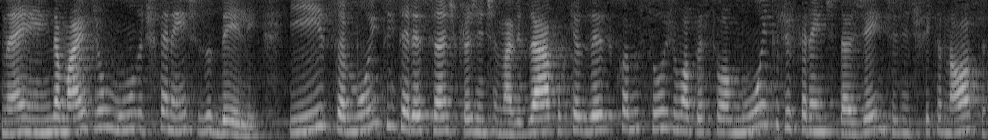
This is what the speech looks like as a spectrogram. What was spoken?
né? ainda mais de um mundo diferente do dele. E isso é muito interessante para a gente analisar, porque às vezes quando surge uma pessoa muito diferente da gente, a gente fica, nossa,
